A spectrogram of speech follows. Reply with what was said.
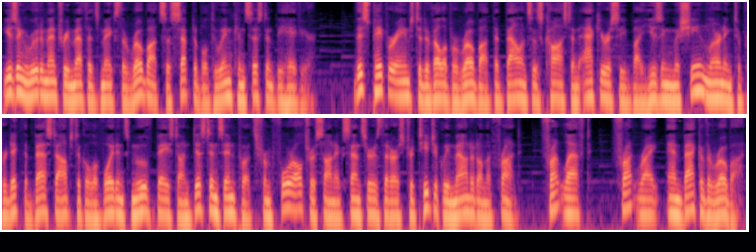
using rudimentary methods makes the robot susceptible to inconsistent behavior. This paper aims to develop a robot that balances cost and accuracy by using machine learning to predict the best obstacle avoidance move based on distance inputs from four ultrasonic sensors that are strategically mounted on the front, front left, front right, and back of the robot.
